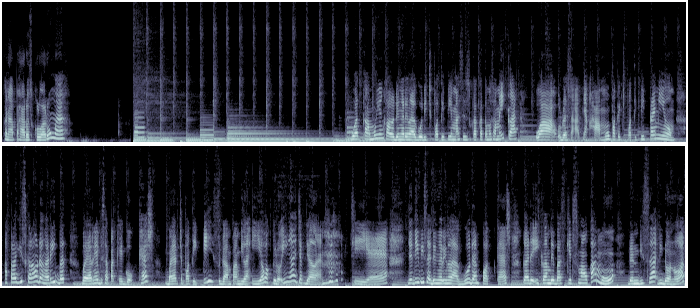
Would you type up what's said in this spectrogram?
kenapa harus keluar rumah? Buat kamu yang kalau dengerin lagu di Cepot TV masih suka ketemu sama iklan, Wah, udah saatnya kamu pakai Cepot TV Premium. Apalagi sekarang udah nggak ribet. Bayarnya bisa pakai GoCash, bayar Cepot TV, segampang bilang iya waktu doi ngajak jalan. Cie. Jadi bisa dengerin lagu dan podcast, gak ada iklan bebas skip mau kamu, dan bisa di-download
